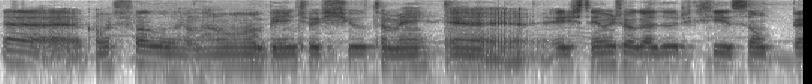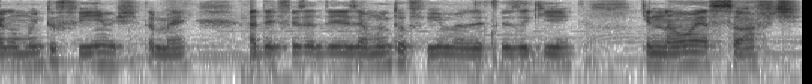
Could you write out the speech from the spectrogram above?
É, é, como você falou, é um ambiente hostil também. É, eles têm uns jogadores que são, pegam muito firmes também. A defesa deles é muito firme, a defesa que, que não é soft.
